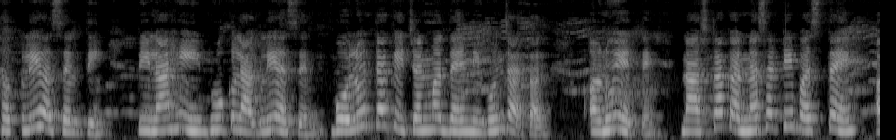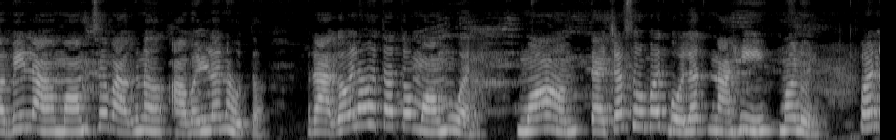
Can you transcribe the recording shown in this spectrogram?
थकली असेल ती. तिलाही भूक लागली असेल. बोलून त्या किचनमध्ये निघून जातात. अणू येते. नाश्ता करण्यासाठी बसते. अभिला मॉमचं वागणं आवडलं नव्हतं. रागवला होता तो मॉमवर. मॉम त्याच्यासोबत बोलत नाही म्हणून. पण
